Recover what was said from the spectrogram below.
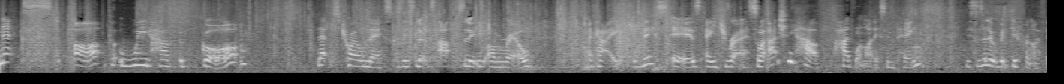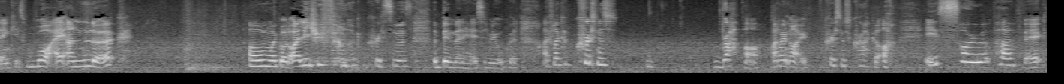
Next up we have got, let's try on this because this looks absolutely unreal. Okay, this is a dress. So I actually have had one like this in pink. This is a little bit different I think. It's white and look. Oh my god, I literally feel like a Christmas, the bin men here, is really awkward. I feel like a Christmas wrapper, I don't know, Christmas cracker. It's so perfect.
